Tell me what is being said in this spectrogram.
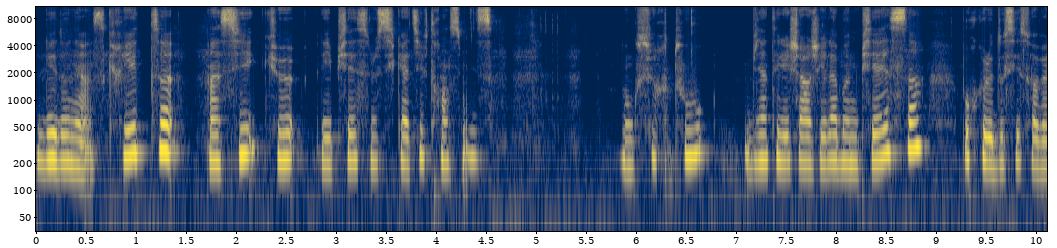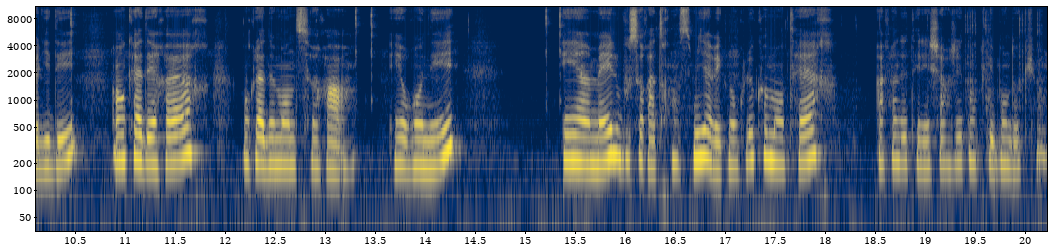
les données inscrites ainsi que les pièces justificatives transmises. Donc surtout, bien télécharger la bonne pièce pour que le dossier soit validé. En cas d'erreur, donc la demande sera erronée et un mail vous sera transmis avec donc le commentaire afin de télécharger donc les bons documents.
